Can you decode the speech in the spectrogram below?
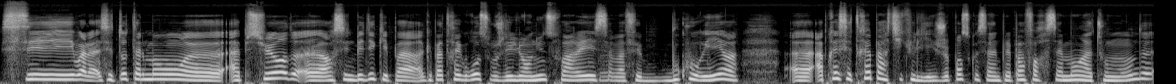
c'est voilà, c'est totalement euh, absurde. Euh, Alors c'est une BD qui est pas qui est pas très grosse. Je l'ai lu en une soirée, ça m'a fait beaucoup rire. Euh, après c'est très particulier. Je pense que ça ne plaît pas forcément à tout le monde.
